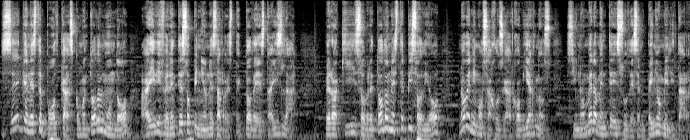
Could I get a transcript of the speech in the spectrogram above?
Sé que en este podcast, como en todo el mundo, hay diferentes opiniones al respecto de esta isla, pero aquí, sobre todo en este episodio, no venimos a juzgar gobiernos, sino meramente su desempeño militar.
